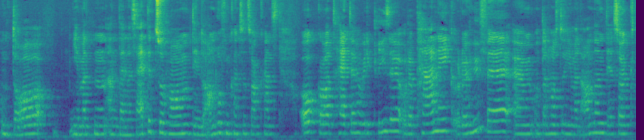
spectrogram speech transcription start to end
Und da jemanden an deiner Seite zu haben, den du anrufen kannst und sagen kannst, oh Gott, heute habe ich die Krise oder Panik oder Hilfe. Ähm, und dann hast du jemand anderen, der sagt,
